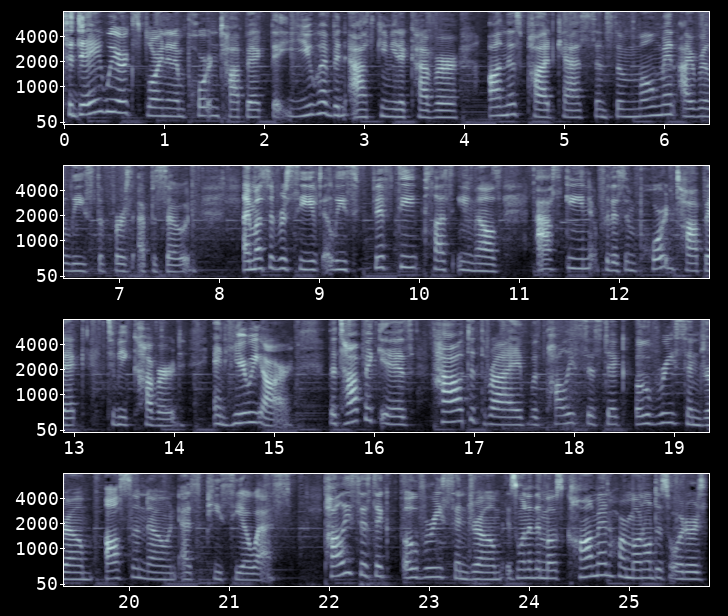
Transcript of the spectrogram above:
Today, we are exploring an important topic that you have been asking me to cover on this podcast since the moment I released the first episode. I must have received at least 50 plus emails asking for this important topic to be covered. And here we are. The topic is how to thrive with polycystic ovary syndrome, also known as PCOS. Polycystic ovary syndrome is one of the most common hormonal disorders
